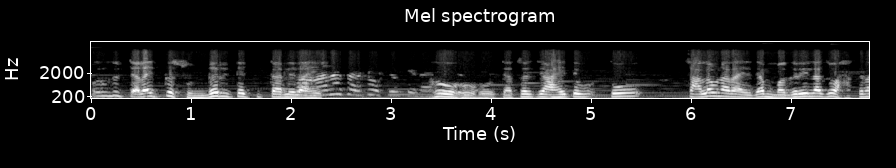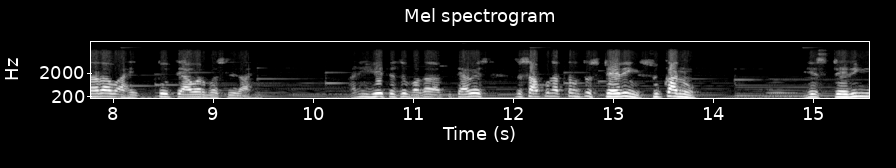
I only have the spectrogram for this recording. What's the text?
परंतु त्याला इतकं सुंदररित्या चितारलेलं आहे. हो हो हो. त्याचं जे आहे ते तो चालवणारा आहे. त्या मगरीला जो हाकणारा आहे तो त्यावर बसलेला आहे. आणि हे त्याचं बघा त्यावेळेस जसं आपण आता म्हणतो स्टेअरिंग सुकानू हे स्टेअरिंग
